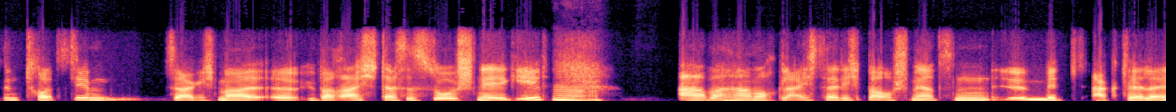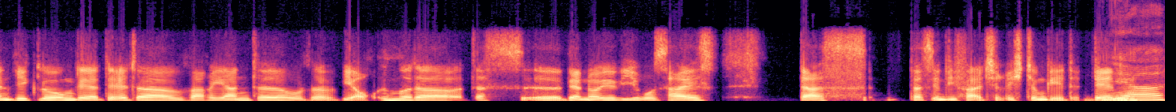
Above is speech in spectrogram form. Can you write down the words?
sind trotzdem, sage ich mal, äh, überrascht, dass es so schnell geht. Mhm aber haben auch gleichzeitig Bauchschmerzen äh, mit aktueller Entwicklung der Delta-Variante oder wie auch immer da das, der neue Virus heißt, dass das in die falsche Richtung geht. Denn ja,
